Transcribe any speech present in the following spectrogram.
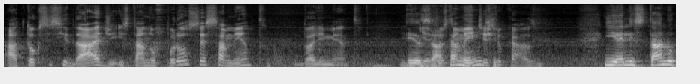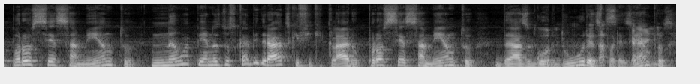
a toxicidade está no processamento do alimento. Exatamente. E é justamente esse o caso. E ele está no processamento não apenas dos carboidratos, que fique claro, o processamento das gorduras, das por exemplo, carnes.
